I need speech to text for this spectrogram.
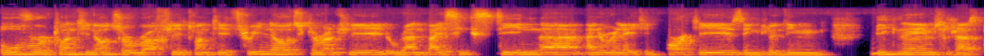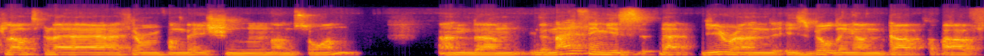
over 20 nodes or roughly 23 nodes currently run by 16 uh, unrelated parties, including big names such as Cloudflare, Ethereum Foundation, and so on. And um, the nice thing is that DRAND is building on top of,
